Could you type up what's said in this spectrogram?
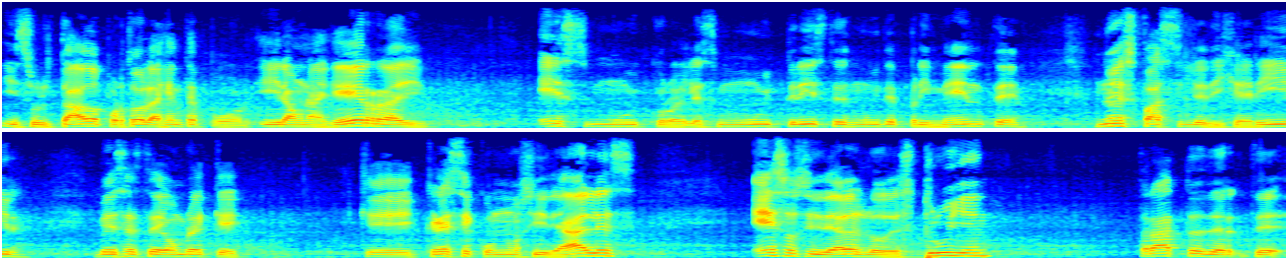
insultado por toda la gente por ir a una guerra y es muy cruel, es muy triste, es muy deprimente, no es fácil de digerir. Ves a este hombre que, que crece con unos ideales, esos ideales lo destruyen, trata de,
